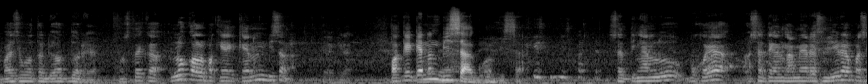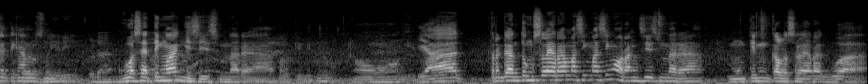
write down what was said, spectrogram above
pasti foto di outdoor ya maksudnya kak lu kalau pakai Canon bisa nggak kira-kira Pakai Canon bisa gua bisa. settingan lu pokoknya settingan kamera sendiri apa settingan lu sendiri Gua setting lagi sih sebenarnya kalau kayak gitu. oh gitu Ya tergantung selera masing-masing orang sih sebenarnya. Mungkin kalau selera gua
